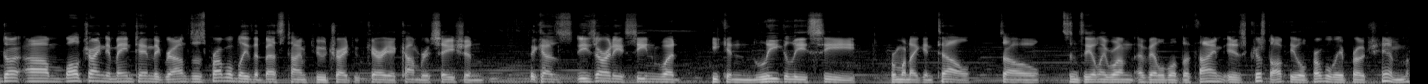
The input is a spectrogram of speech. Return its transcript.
d- um, while trying to maintain the grounds is probably the best time to try to carry a conversation because he's already seen what he can legally see from what I can tell. So, since the only one available at the time is Kristoff, he will probably approach him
